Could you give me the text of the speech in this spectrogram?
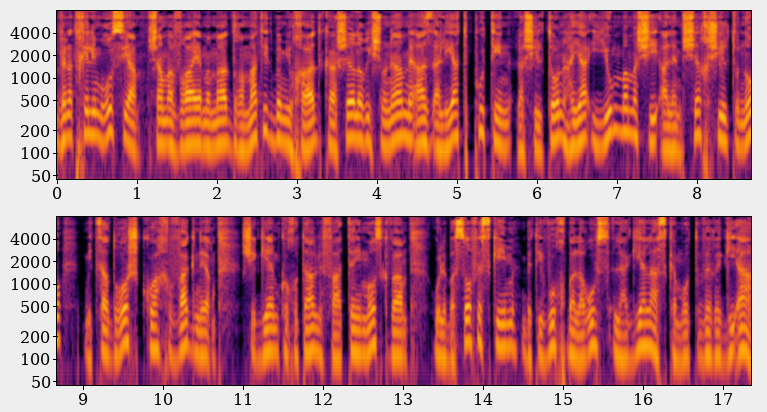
ונתחיל עם רוסיה, שם עברה יממה דרמטית במיוחד, כאשר לראשונה מאז עליית פוטין לשלטון היה איום ממשי על המשך שלטונו מצד ראש כוח וגנר, שהגיע עם כוחותיו לפאתי מוסקבה, ולבסוף הסכים, בתיווך בלרוס, להגיע להסכמות ורגיעה.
